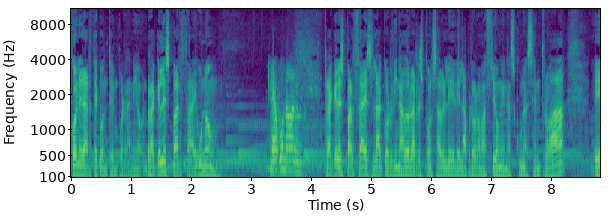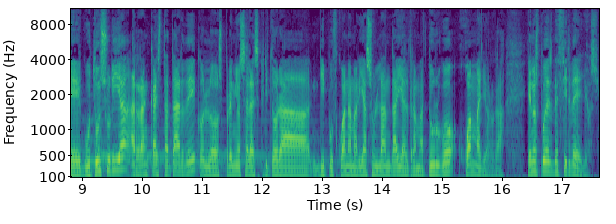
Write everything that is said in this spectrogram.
con el arte contemporáneo. Raquel Esparza, Egunon. Raquel Esparza es la coordinadora responsable de la programación en Ascuna Centro A. Eh, Gutun Suría arranca esta tarde con los premios a la escritora guipuzcoana María Sunlanda y al dramaturgo Juan Mayorga. ¿Qué nos puedes decir de ellos?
